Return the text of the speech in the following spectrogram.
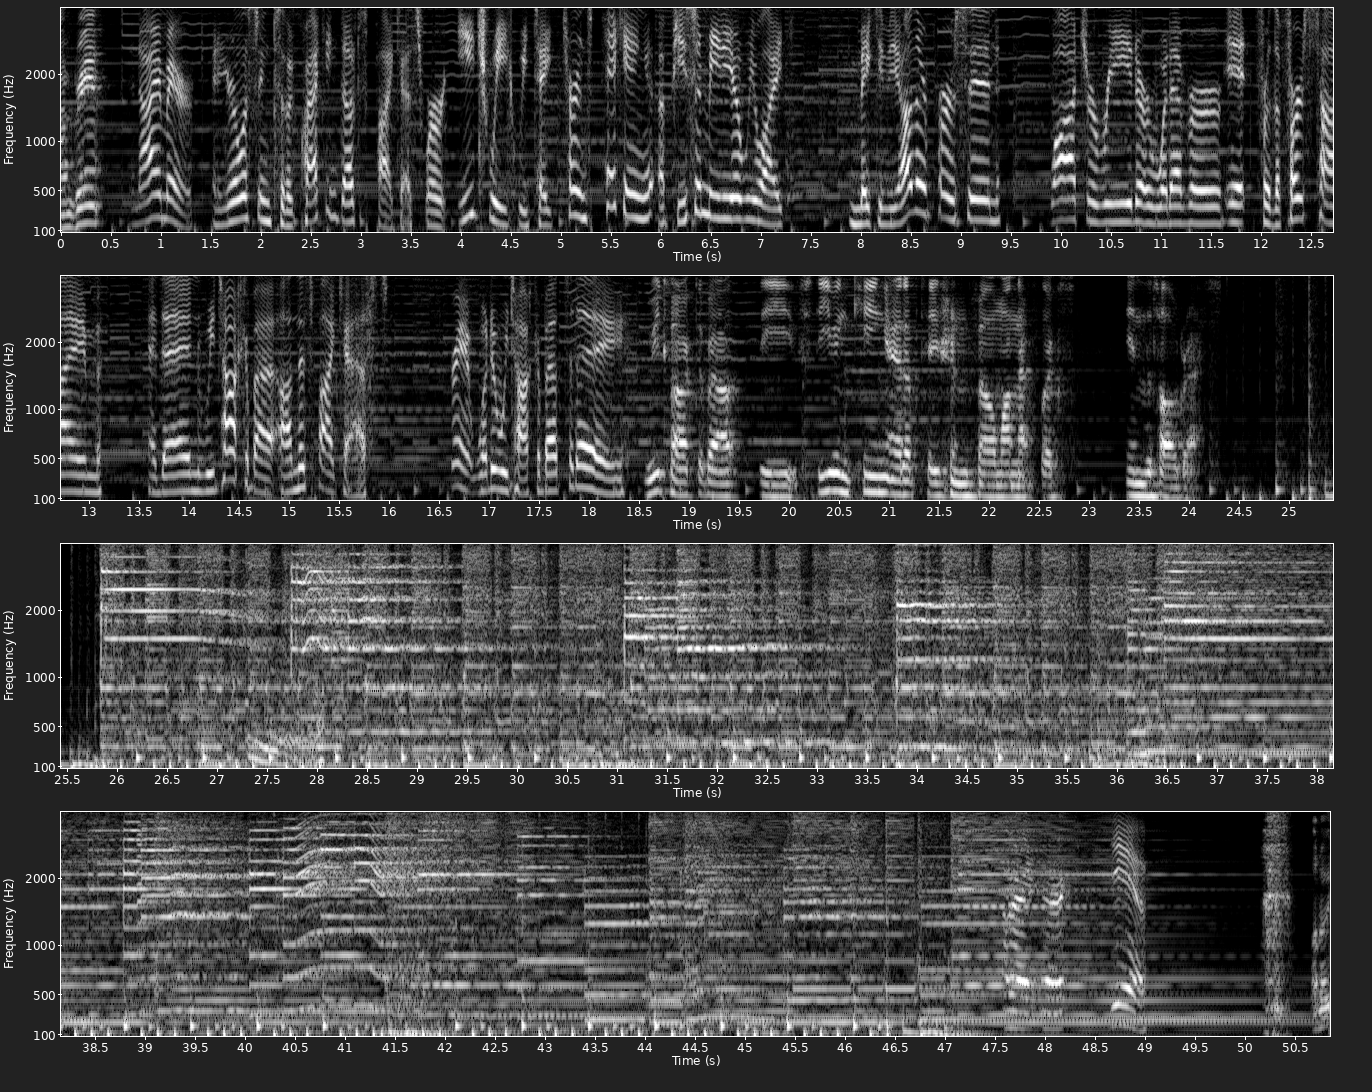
I'm Grant. And I'm Eric, and you're listening to the Quacking Ducks podcast, where each week we take turns picking a piece of media we like, making the other person watch or read or whatever it for the first time, and then we talk about it on this podcast. Grant, what did we talk about today? We talked about the Stephen King adaptation film on Netflix, In the Tall Grass.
